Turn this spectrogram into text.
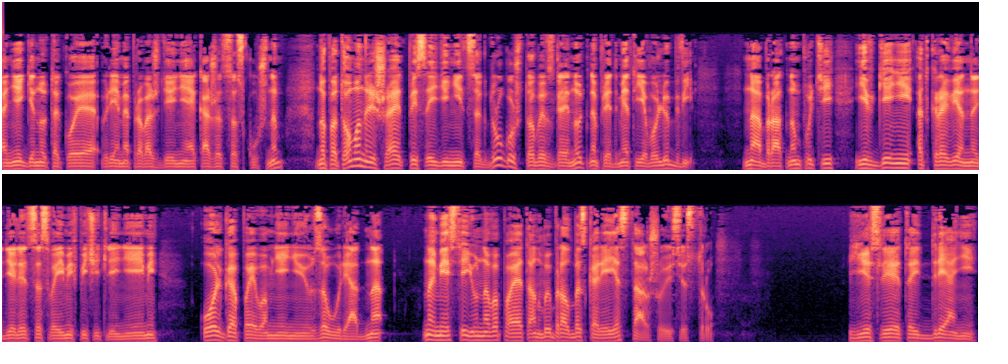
Онегину такое времяпровождение кажется скучным, но потом он решает присоединиться к другу, чтобы взглянуть на предмет его любви. На обратном пути Евгений откровенно делится своими впечатлениями. Ольга, по его мнению, заурядна. На месте юного поэта он выбрал бы скорее старшую сестру. Если этой дряни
